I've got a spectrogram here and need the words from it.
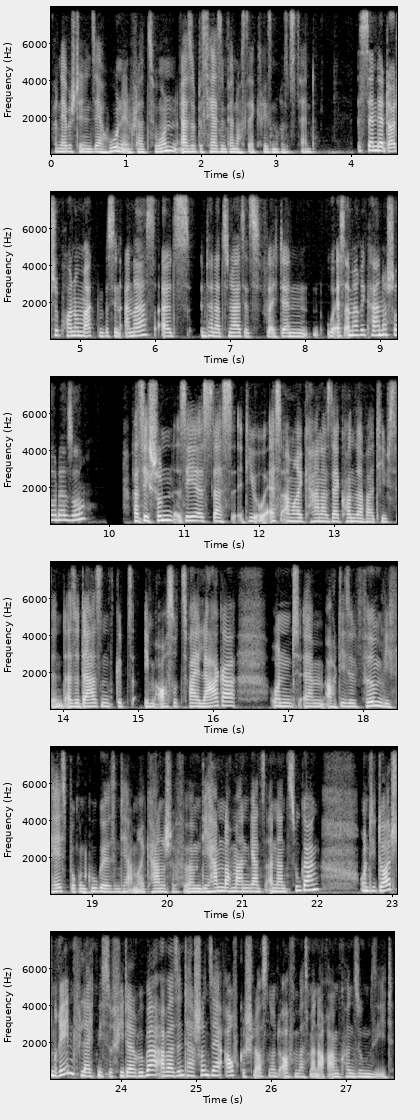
von der bestehenden sehr hohen Inflation. Also bisher sind wir noch sehr krisenresistent. Ist denn der deutsche Pornomarkt ein bisschen anders als international als jetzt vielleicht der US-amerikanische oder so? Was ich schon sehe, ist, dass die US-Amerikaner sehr konservativ sind. Also da gibt es eben auch so zwei Lager und ähm, auch diese Firmen wie Facebook und Google sind ja amerikanische Firmen, die haben nochmal einen ganz anderen Zugang. Und die Deutschen reden vielleicht nicht so viel darüber, aber sind da schon sehr aufgeschlossen und offen, was man auch am Konsum sieht.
